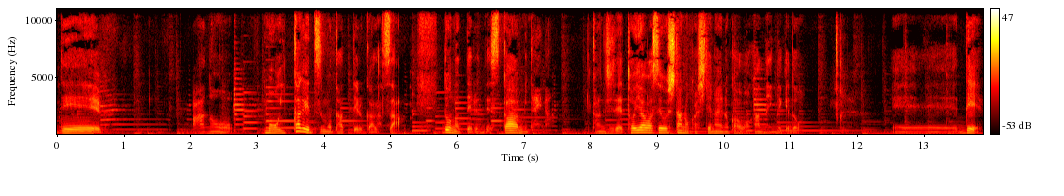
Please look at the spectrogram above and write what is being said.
であのもう1ヶ月も経ってるからさどうなってるんですか？みたいな感じで問い合わせをしたのかしてないのかは分かんないんだけど、えー、で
